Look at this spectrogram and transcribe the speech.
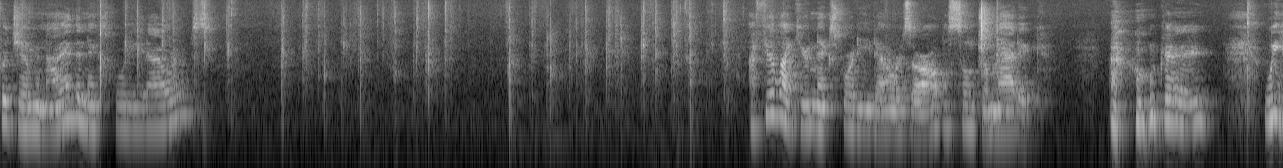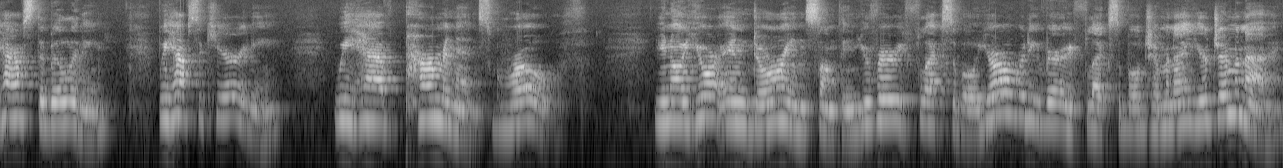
for Gemini the next 48 hours. I feel like your next 48 hours are always so dramatic. okay? We have stability. We have security. We have permanence, growth. You know, you're enduring something. You're very flexible. You're already very flexible, Gemini. You're Gemini,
